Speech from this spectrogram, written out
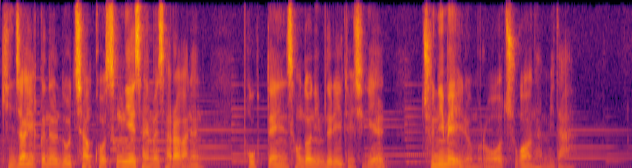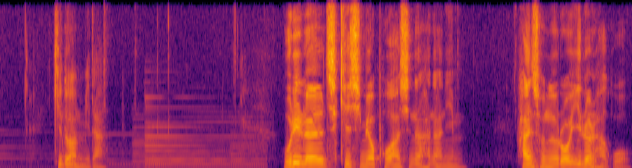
긴장의 끈을 놓지 않고 승리의 삶을 살아가는 복된 성도님들이 되시길 주님의 이름으로 축원합니다. 기도합니다. 우리를 지키시며 보호하시는 하나님, 한 손으로 일을 하고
